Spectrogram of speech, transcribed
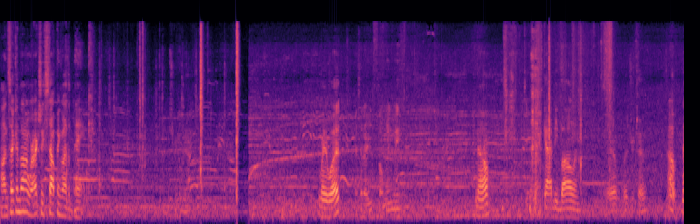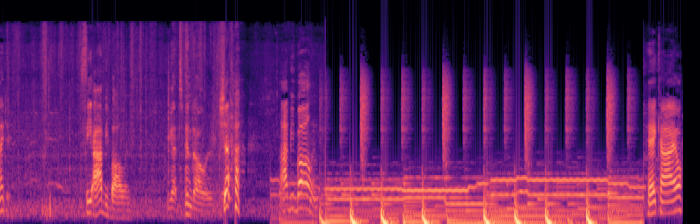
On second thought, we're actually stopping by the bank. Wait, what? I said, are you filming me? No. Gotta be balling. Yeah, what's your turn? Oh, thank you. See, I be balling. You got ten dollars. Shut up. I be balling. Hey, Kyle.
